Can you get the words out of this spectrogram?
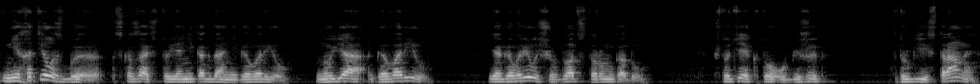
Мне хотелось бы сказать, что я никогда не говорил, но я говорил, я говорил еще в 22 году, что те, кто убежит в другие страны,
